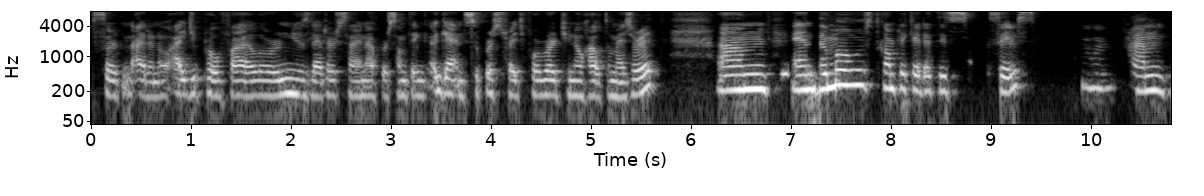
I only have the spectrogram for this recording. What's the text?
certain I don't know IG profile or newsletter sign up or something. Again, super straightforward. You know how to measure it. Um, and the most complicated is sales. Mm-hmm.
